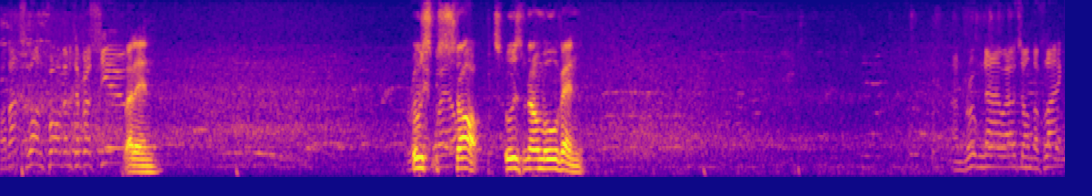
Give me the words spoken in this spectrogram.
Well, that's one for them to pursue. Well in. Who's well. stopped? Who's not moving? And room now out on the flank.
